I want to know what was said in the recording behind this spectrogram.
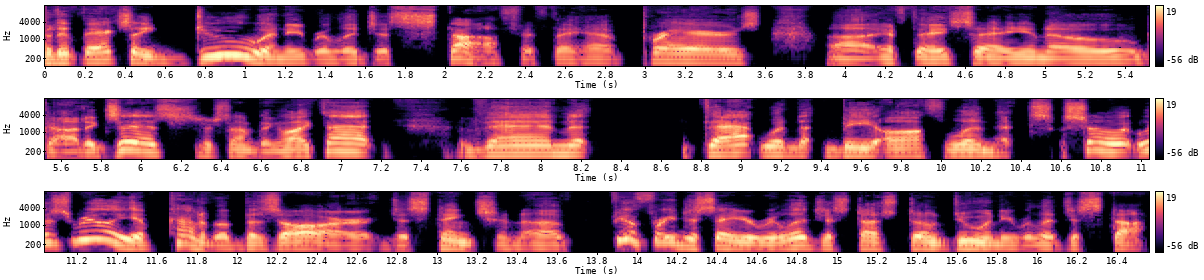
But if they actually do any religious stuff, if they have prayers, uh, if they say, you know, God exists or something like that, then that would be off limits. So it was really a kind of a bizarre distinction of feel free to say you're religious, just don't do any religious stuff.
